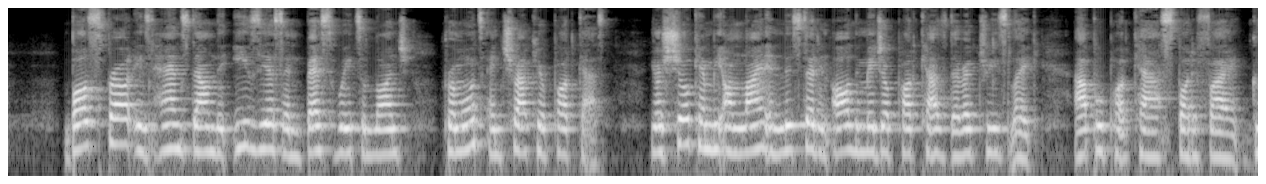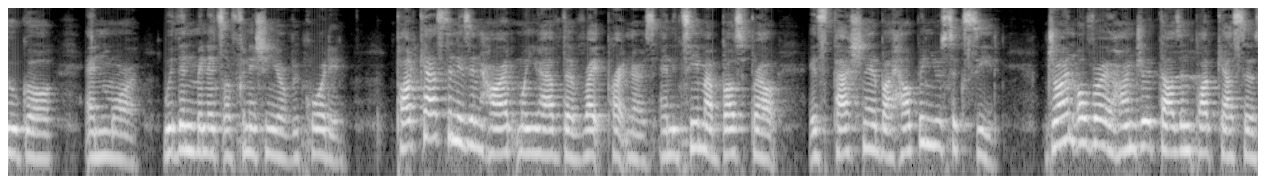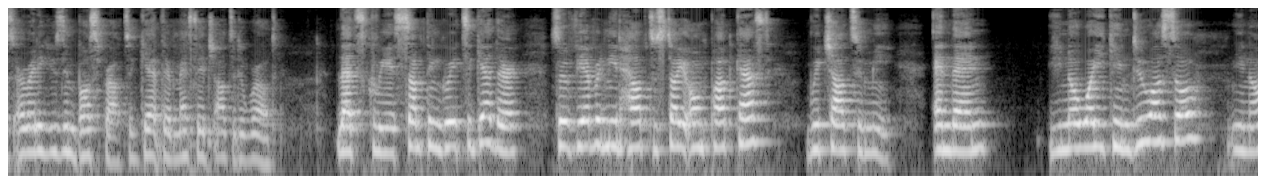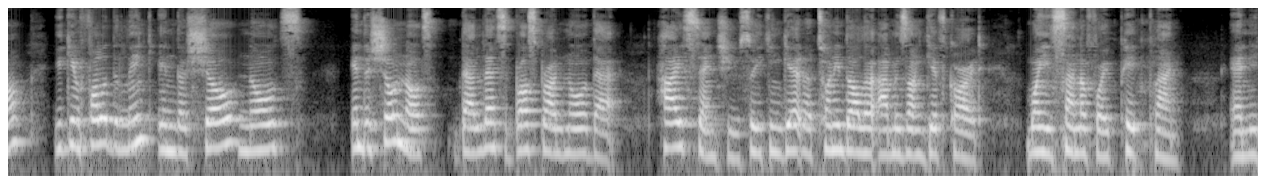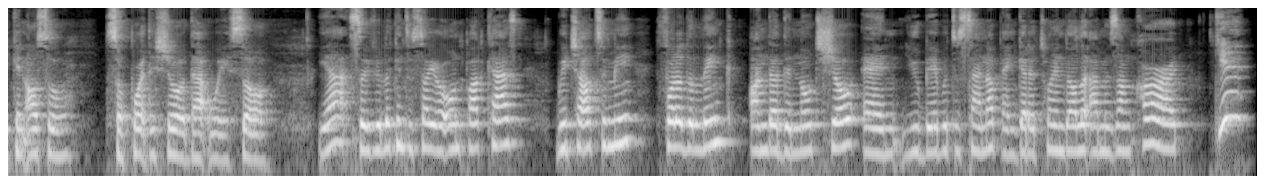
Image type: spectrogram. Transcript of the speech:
Buzzsprout is hands down the easiest and best way to launch, promote, and track your podcast. Your show can be online and listed in all the major podcast directories like Apple Podcasts, Spotify, Google, and more within minutes of finishing your recording. Podcasting isn't hard when you have the right partners, and the team at Buzzsprout is passionate about helping you succeed. Join over 100,000 podcasters already using Buzzsprout to get their message out to the world. Let's create something great together. So if you ever need help to start your own podcast, reach out to me. And then you know what you can do also? You know, you can follow the link in the show notes, in the show notes that lets Buzzsprout know that Hi sent you so you can get a $20 Amazon gift card when you sign up for a paid plan. And you can also support the show that way. So yeah, so if you're looking to start your own podcast, reach out to me, follow the link under the notes show, and you'll be able to sign up and get a $20 Amazon card. Yeah.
